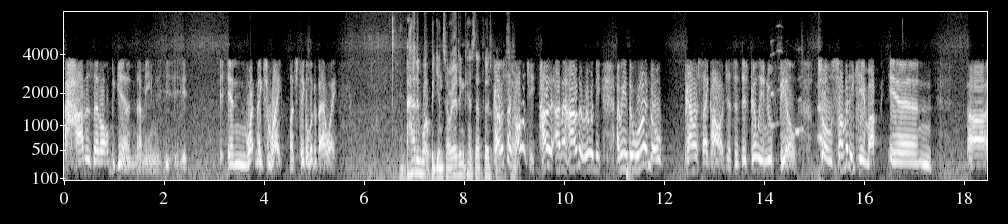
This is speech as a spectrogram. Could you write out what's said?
how does that all begin? I mean, in what makes them right. Let's take a look at that way. How did what begin? Sorry, I didn't catch that first part. Parapsychology. How I mean, how did it really be? I mean, there were no parapsychologists. It's, it's fairly a new field. So somebody came up and uh,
